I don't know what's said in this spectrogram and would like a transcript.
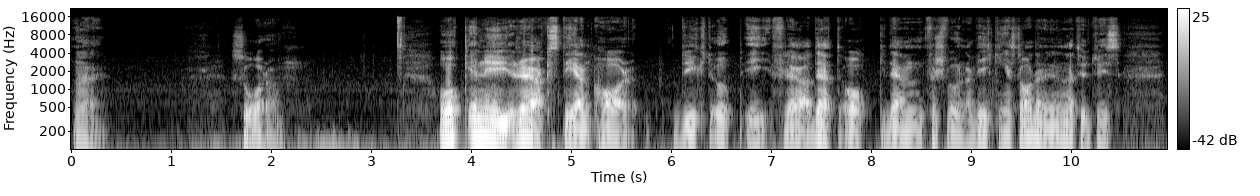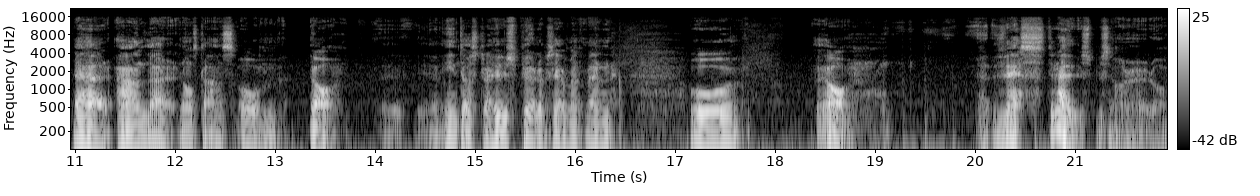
Nej. Så då. Och en ny röksten har dykt upp i flödet och den försvunna vikingestaden är naturligtvis, det här handlar någonstans om, ja, eh, inte Östra Husby höll jag säga, men, men och ja, Västra Husby snarare då.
